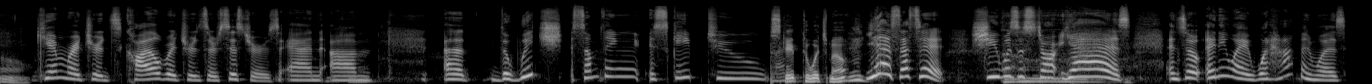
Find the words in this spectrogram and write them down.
Oh. Kim Richards, Kyle Richards, they're sisters, and um, uh, the witch something escaped to. Escape to Witch Mountain? Yes, that's it. She was a star. Yes, and so anyway, what happened was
